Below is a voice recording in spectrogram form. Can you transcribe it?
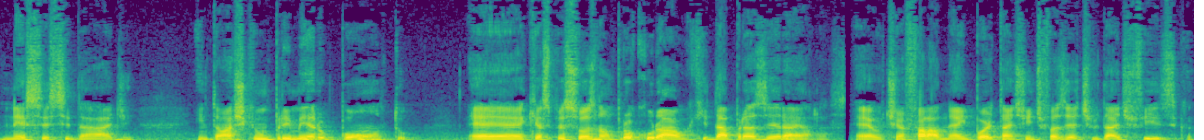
necessidade. Então acho que um primeiro ponto é que as pessoas não procuram algo que dá prazer a elas. É, eu tinha falado, né, é importante a gente fazer atividade física.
